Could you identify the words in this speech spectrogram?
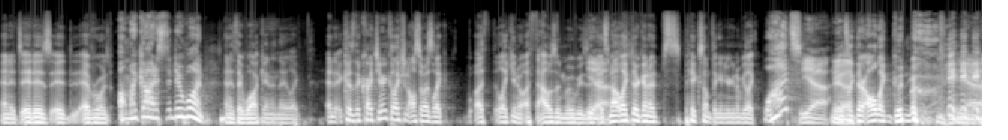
And it it is it everyone's oh my god it's the new one. And as they walk in and they like and because the Criterion collection also has like a, like you know a thousand movies in it. It's not like they're gonna pick something and you're gonna be like what? yeah. Yeah. It's like they're all like good movies. Yeah.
